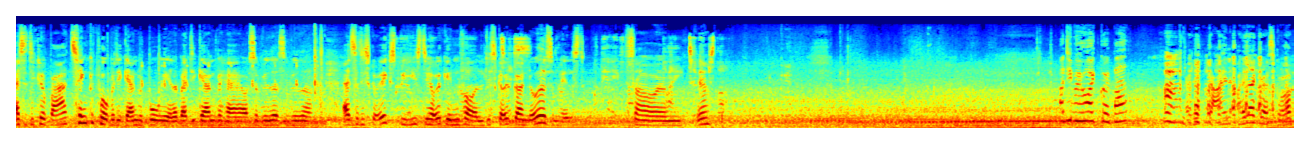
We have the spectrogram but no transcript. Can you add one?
altså, de kan jo bare tænke på, hvad de gerne vil bo i, eller hvad de gerne vil have, og så videre, og så videre. Altså, de skal jo ikke spise, de har jo ikke indvold, de skal jo ikke gøre noget som helst. Så, øhm, ja. Og de behøver ikke gå i bad. Er det dejligt? Og heller ikke vaske op.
